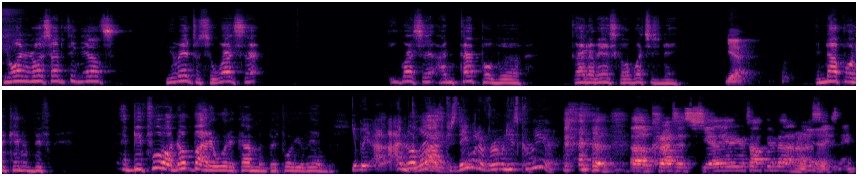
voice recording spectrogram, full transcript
You want to know something else? Juventus was uh, he was uh, on top of uh, Caravesco, what's his name? Yeah, And Napoli came in before. And before, nobody would have come before Juventus. yeah, but I, I'm Nobody. glad because they would have ruined his career. oh, Kvaratskhelia you're talking about? I don't know how to say his name.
